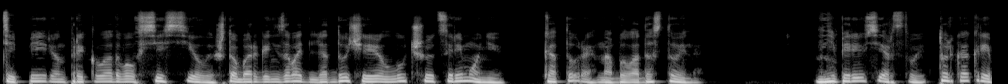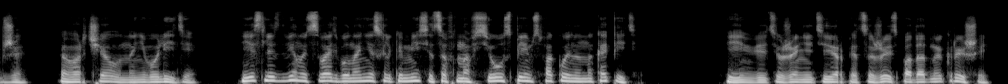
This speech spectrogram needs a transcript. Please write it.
Теперь он прикладывал все силы, чтобы организовать для дочери лучшую церемонию, которой она была достойна. «Не переусердствуй, только окреп же», Ворчала на него Лидия. «Если сдвинуть свадьбу на несколько месяцев, на все успеем спокойно накопить». «Им ведь уже не терпится жить под одной крышей.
